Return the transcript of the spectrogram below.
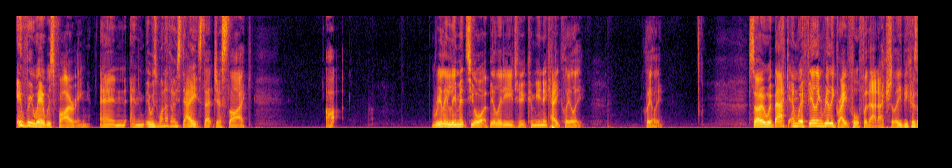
everywhere was firing, and and it was one of those days that just like, uh, really limits your ability to communicate clearly. Clearly. So we're back and we're feeling really grateful for that actually because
